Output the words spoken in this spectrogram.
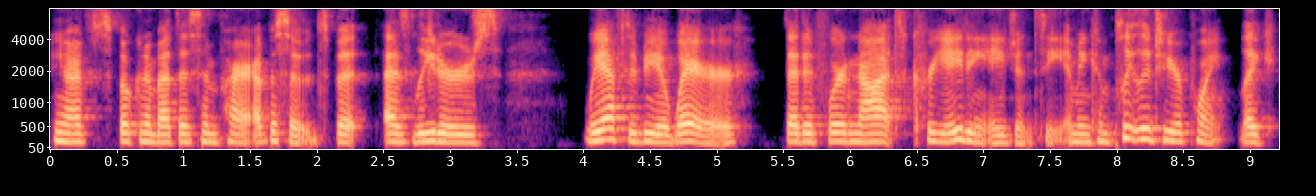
you know, I've spoken about this in prior episodes, but as leaders, we have to be aware that if we're not creating agency, I mean, completely to your point, like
